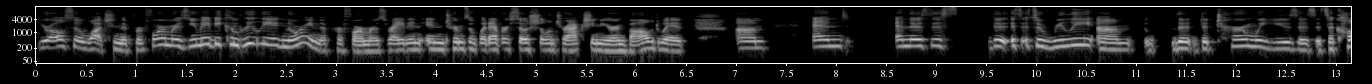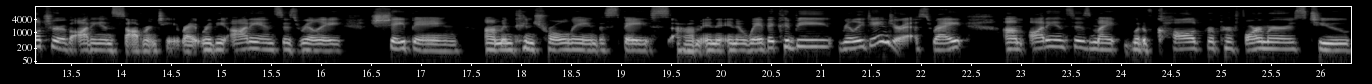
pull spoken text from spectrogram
You're also watching the performers. You may be completely ignoring the performers, right? In, in terms of whatever social interaction you're involved with. Um, and and there's this it's, it's, a really um, the the term we use is it's a culture of audience sovereignty, right? Where the audience is really shaping um, and controlling the space um, in in a way that could be really dangerous, right? Um, audiences might would have called for performers to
